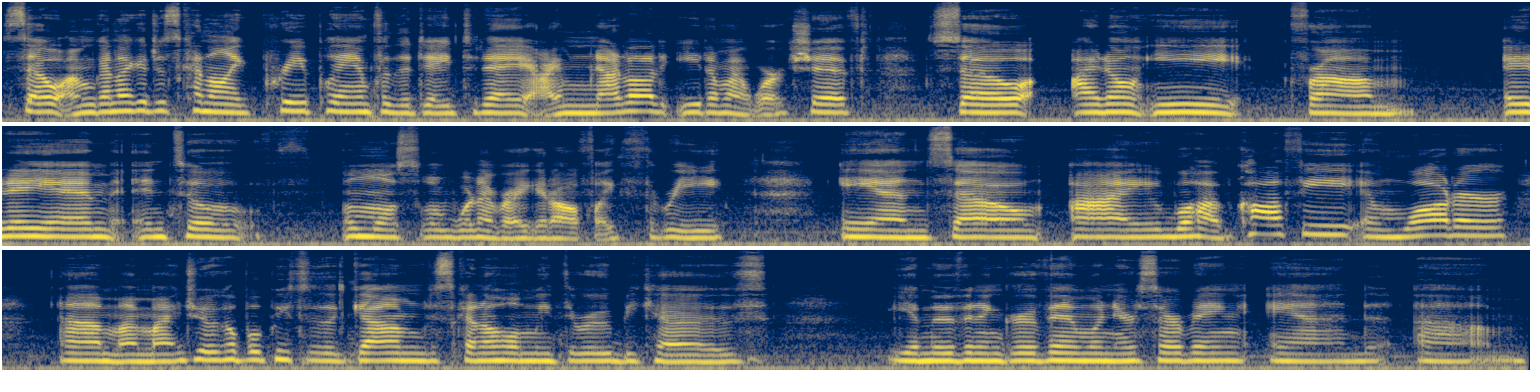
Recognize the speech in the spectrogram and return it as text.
So I'm going to just kind of like pre-plan for the day today. I'm not allowed to eat on my work shift. So I don't eat from 8 a.m. until almost whenever I get off, like 3. And so I will have coffee and water um, I might do a couple pieces of gum just kind of hold me through because you're moving and grooving when you're serving and um,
